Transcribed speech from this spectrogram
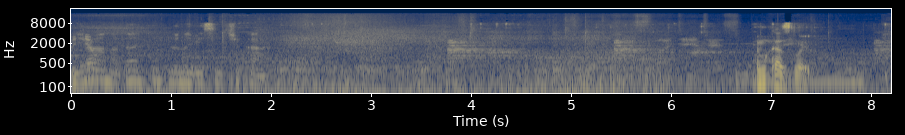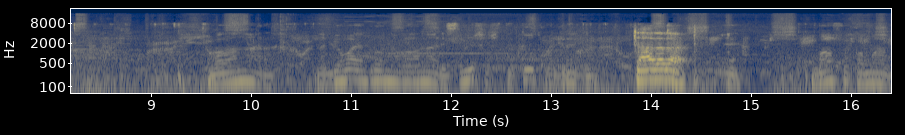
Ирана, дай куплю на весельчака. МК злой. Волонара. Набивай агро на Волонаре, слышишь? Ты тут, Макгрегор? Да, да, да. Э, бафу по магу.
